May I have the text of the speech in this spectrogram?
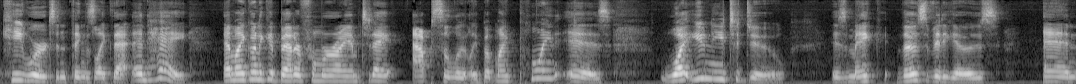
keywords and things like that. And hey, Am I going to get better from where I am today? Absolutely. But my point is what you need to do is make those videos and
